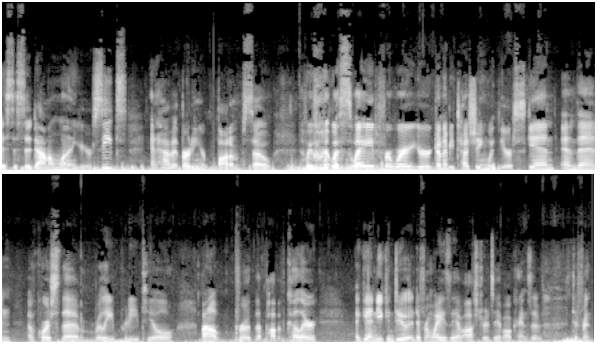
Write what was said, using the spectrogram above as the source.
is to sit down on one of your seats and have it burning your bottom. So we went with suede for where you're gonna be touching with your skin and then of course the really pretty teal vinyl for the pop of color. Again, you can do it in different ways. They have ostrich, they have all kinds of different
